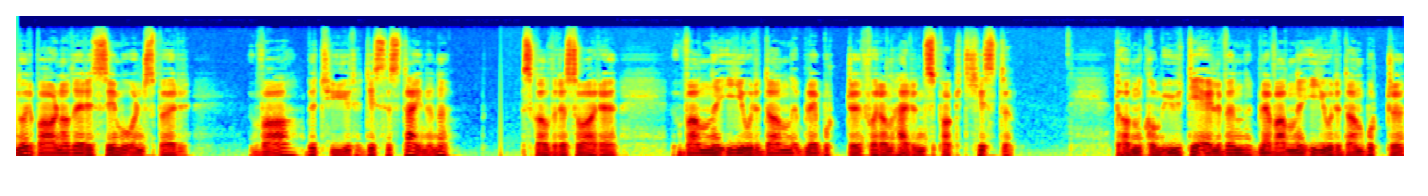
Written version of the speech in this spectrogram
Når barna deres i morgen spør Hva betyr disse steinene? skal dere svare Vannet i Jordan ble borte foran Herrens paktkiste. Da den kom ut i elven, ble vannet i Jordan borte,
